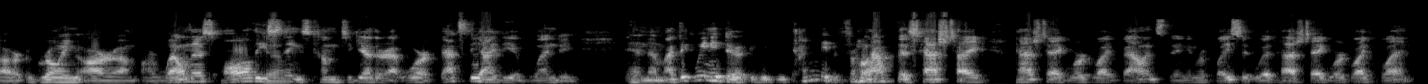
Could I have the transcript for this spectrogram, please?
our growing our um, our wellness. All these yeah. things come together at work. That's the idea of blending. And um, I think we need to we kind of need to throw out this hashtag hashtag work life balance thing and replace it with hashtag work life blend.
